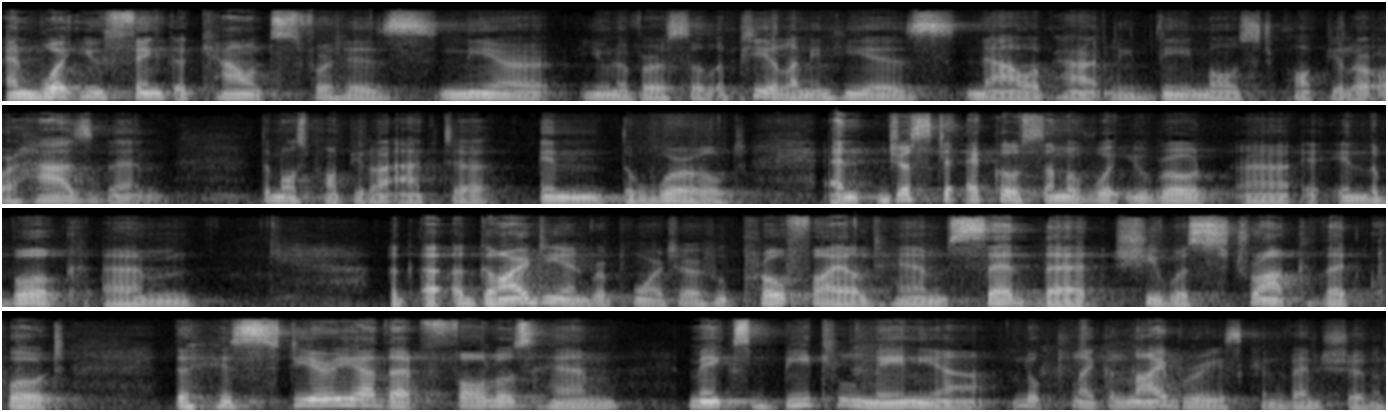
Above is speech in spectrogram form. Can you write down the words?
and what you think accounts for his near universal appeal. I mean, he is now apparently the most popular, or has been the most popular actor in the world. And just to echo some of what you wrote uh, in the book, um, a, a Guardian reporter who profiled him said that she was struck that, quote, the hysteria that follows him makes Beatlemania look like a libraries convention.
